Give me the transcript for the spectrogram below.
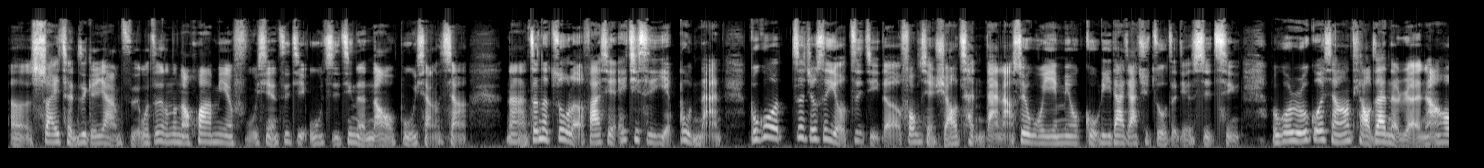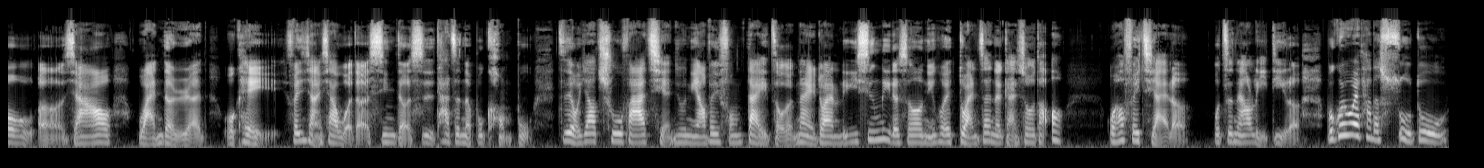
呃摔成这个样子？我真的那种画面浮现，自己无止境的脑补想象。那真的做了，发现诶，其实也不难。不过这就是有自己的风险需要承担啊，所以我也没有鼓励大家去做这件事情。不过如果想要挑战的人，然后呃想要玩的人，我可以分享一下我的心得是，它真的不恐怖。只有要出发前。就你要被风带走的那一段离心力的时候，你会短暂的感受到哦，我要飞起来了，我真的要离地了。不过因为它的速度，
